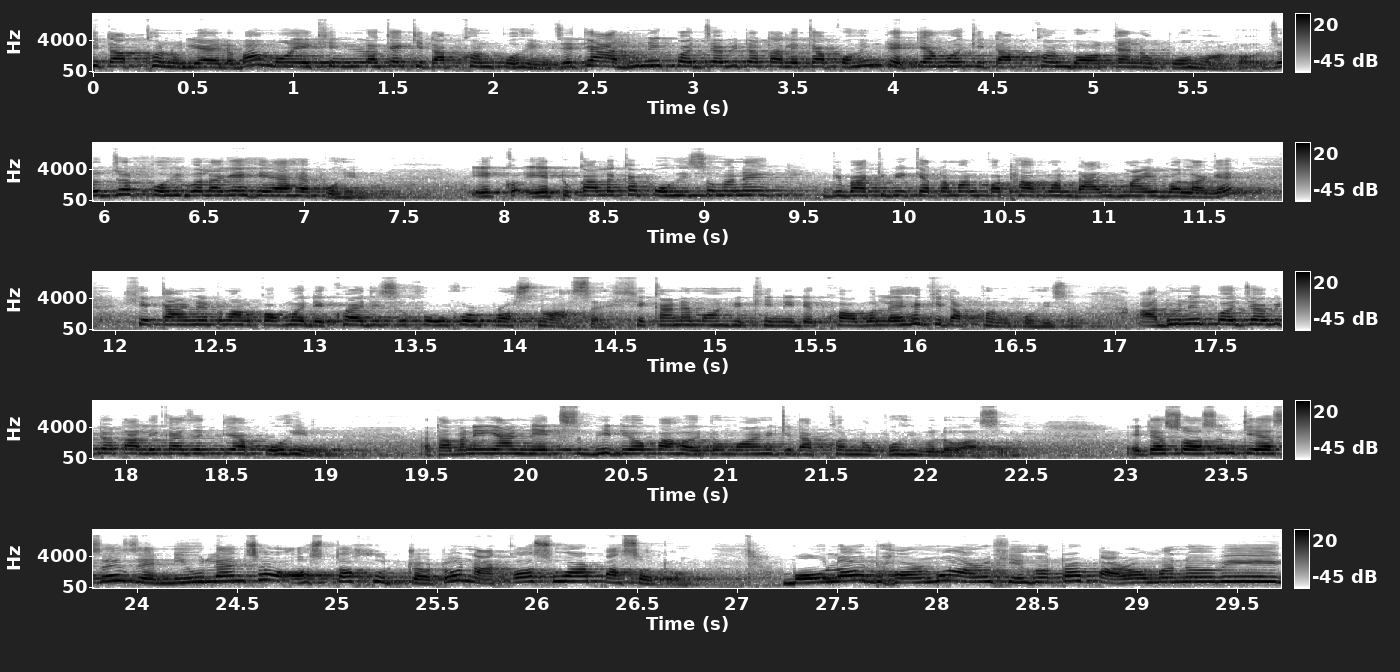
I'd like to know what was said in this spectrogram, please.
কিতাপখন উলিয়াই ল'বা মই এইখিনিলৈকে কিতাপখন পঢ়িম। যেতিয়া আধুনিক পৰ্যাপিত তালিকা পঢ়িম তেতিয়া মই কিতাপখন বৰকৈ নপঢ়োঁ আকৌ। য'ত য'ত পঢ়িব লাগে সেয়াহে পঢ়িম। এই এইটোকালৈকে পঢ়িছোঁ মানে কিবা কিবি কেইটামান কথা অকণমান দাগ মাৰিব লাগে। সেইকাৰণে তোমালোকক মই দেখুৱাই দিছোঁ সৰু সৰু প্ৰশ্ন আছে। সেইকাৰণে মই সেইখিনি দেখুৱাবলৈহে কিতাপখন পঢ়িছোঁ। আধুনিক পৰ্যাপিত তালিকা যেতিয়া পঢ়িম তাৰমানে ইয়াৰ নেক্সট ভিডিঅ'ৰ পৰা হয়তো মই সেই কিতাপখন নপঢ়িবলৈও আছোঁ। এতিয়া চোৱাচোন কি আছে যে নিউলেণ্ডছৰ অষ্টসূত্ৰটো নাকচ হোৱাৰ পাছতো মৌলৰ ধৰ্ম আৰু সিহঁতৰ পাৰমাণৱিক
